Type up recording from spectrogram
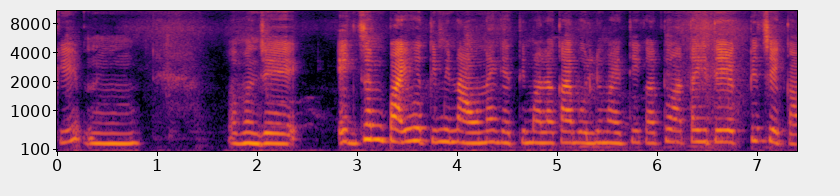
की म्हणजे एक जण बाई होती मी नाव नाही घेत ती मला काय बोलली माहिती का? तू आता इथे एकटीच आहे का?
